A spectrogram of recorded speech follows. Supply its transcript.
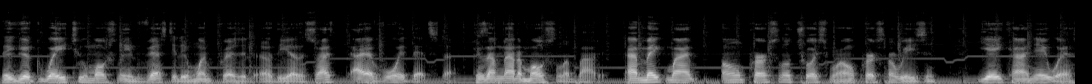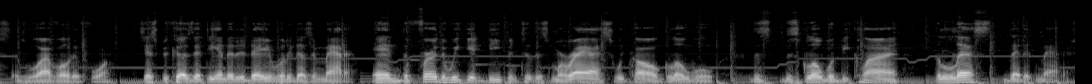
They get way too emotionally invested in one president or the other. So I, I avoid that stuff because I'm not emotional about it. I make my own personal choice for my own personal reason. Yay, Kanye West is who I voted for. Just because at the end of the day, it really doesn't matter. And the further we get deep into this morass we call global, this, this global decline, the less that it matters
